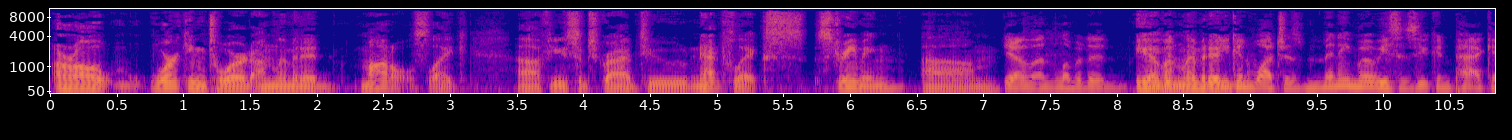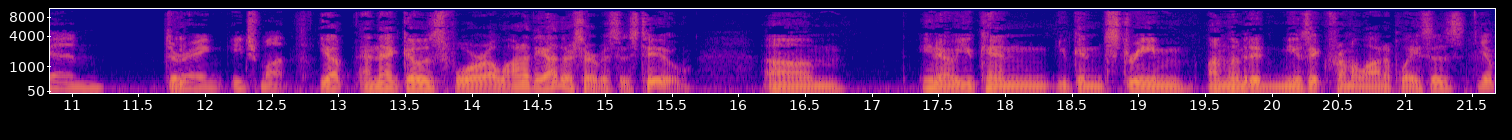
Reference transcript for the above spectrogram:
are all working toward unlimited models. Like uh, if you subscribe to Netflix streaming, um, You have unlimited. You have can, unlimited- You can watch as many movies as you can pack in during each month. Yep, and that goes for a lot of the other services too. Um, you know, you can you can stream unlimited music from a lot of places. Yep.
